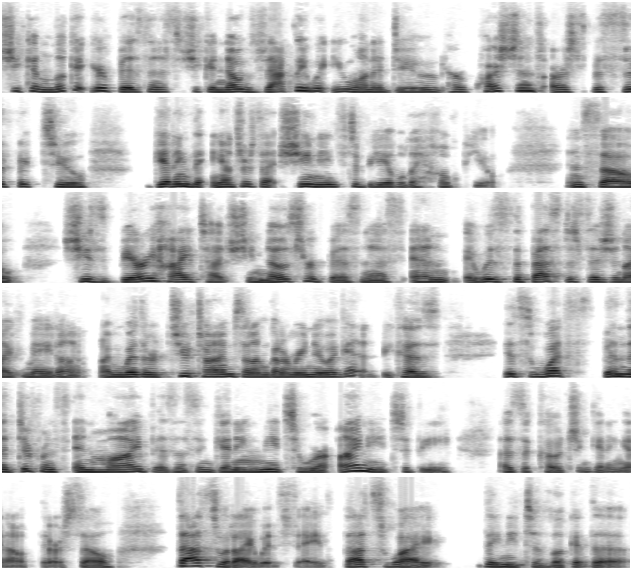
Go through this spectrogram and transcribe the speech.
she can look at your business. She can know exactly what you want to do. Her questions are specific to getting the answers that she needs to be able to help you. And so she's very high touch. She knows her business and it was the best decision I've made. I'm with her two times and I'm going to renew again because it's what's been the difference in my business and getting me to where I need to be as a coach and getting it out there. So that's what I would say. That's why they need to look at the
